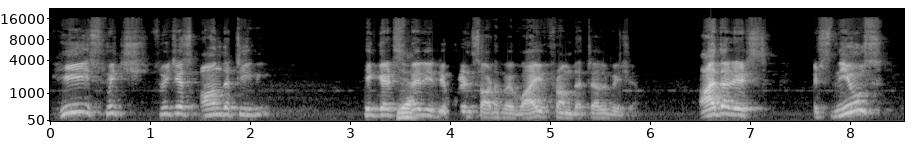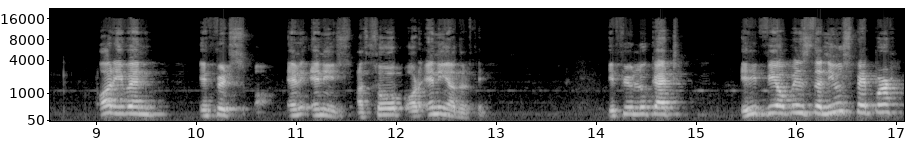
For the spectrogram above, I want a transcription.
He switch switches on the TV. He gets yeah. very different sort of a vibe from the television. Either it's it's news, or even if it's any, any a soap or any other thing. If you look at if he opens the newspaper,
